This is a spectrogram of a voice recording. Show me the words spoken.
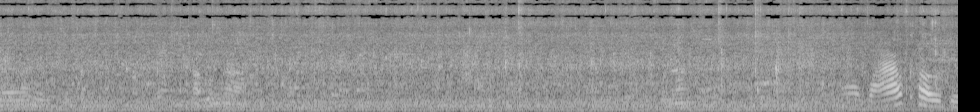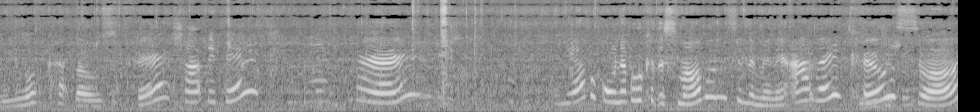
That Oh wow, Cody, look at those fish. Aren't they big? Hey? Yeah, we'll go and have a look at the small ones in a minute, aren't they? Cool, son.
